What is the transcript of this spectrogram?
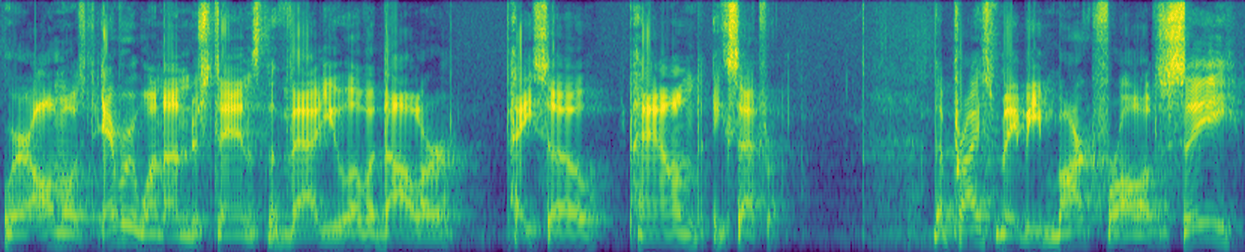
where almost everyone understands the value of a dollar, peso, pound, etc. The price may be marked for all to see,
